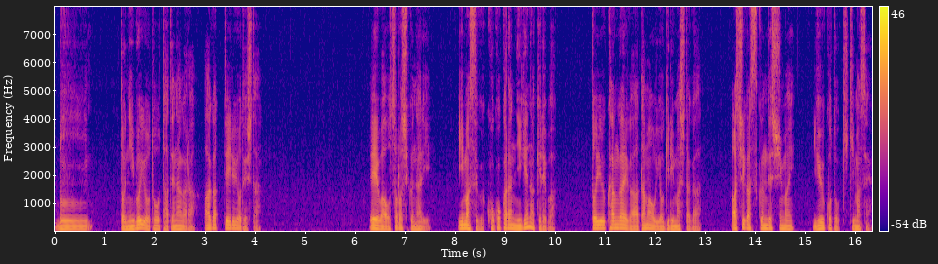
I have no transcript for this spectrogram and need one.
ブーンと鈍い音を立てながら上がっているようでした。A は恐ろしくなり、今すぐここから逃げなければ、という考えが頭をよぎりましたが、足がすくんでしまい、言うことを聞きません。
